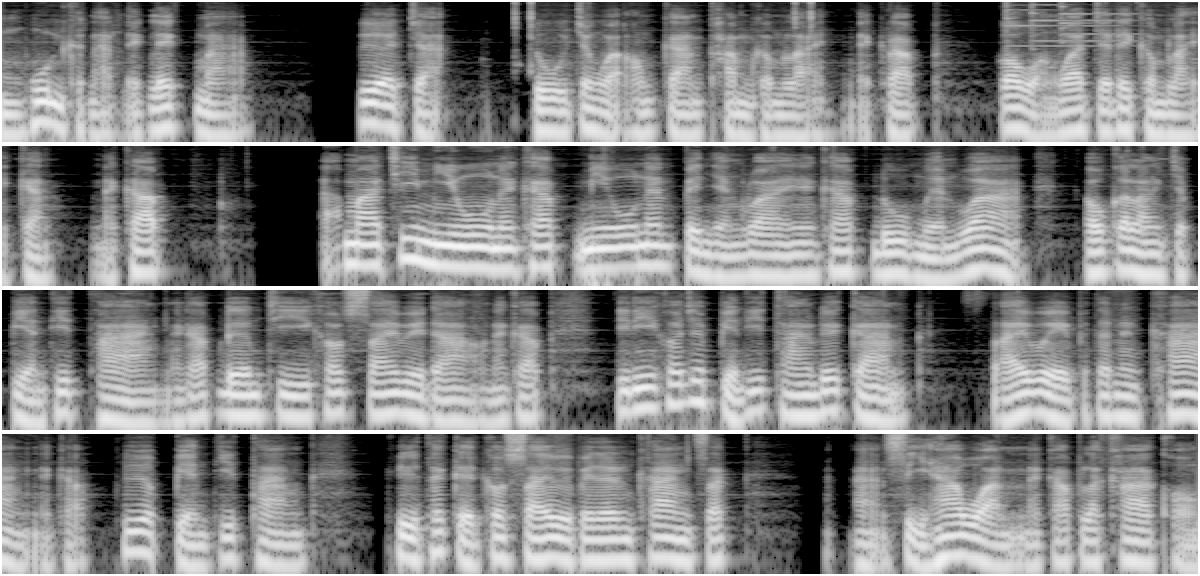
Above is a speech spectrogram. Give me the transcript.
ำหุ้นขนาดเล็กๆมา เพื่อจะดูจังหวะของการทำกำไรนะครับ ก็หวังว่าจะได้กำไรกันนะครับอะมาที่มิวนะครับมิวนั่นเป็นอย่างไรนะครับ ดูเหมือนว่าเขากำลังจะเปลี่ยนทิศทางนะครับ เดิมทีเขาไซด์เวย์ดาวนะครับ ทีนี้เขาจะเปลี่ยนทิศทางด้วยการไซด์เวย์ไปด้านข้างนะครับ เพื่อเปลี่ยนทิศทาง คือถ้าเกิดเขาไซด์เวย์ไปด้านข้างสักสี่ห้าวันนะครับ ราคาของ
